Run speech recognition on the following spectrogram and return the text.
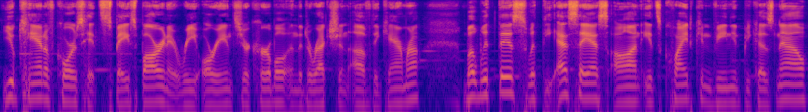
you can, of course, hit spacebar and it reorients your Kerbal in the direction of the camera. But with this, with the SAS on, it's quite convenient because now,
